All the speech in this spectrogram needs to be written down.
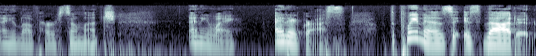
I love her so much. Anyway, I digress. The point is, is that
